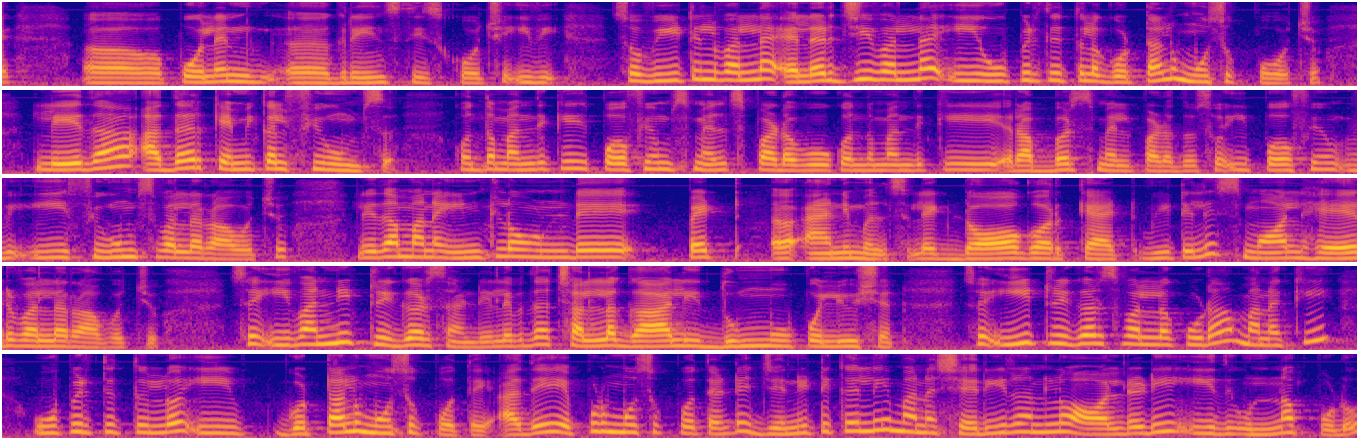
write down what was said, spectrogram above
పోలెన్ గ్రెయిన్స్ తీసుకోవచ్చు. ఇవి. సో వీటి వల్ల ఎలర్జీ వల్ల ఈ ఊపిరితిత్తుల గొట్టాలు మూసుకుపోవచ్చు. లేదా అదర్ కెమికల్ ఫ్యూమ్స్ కొంతమందికి పర్ఫ్యూమ్ స్మెల్స్ పడవు కొంతమందికి రబ్బర్ స్మెల్ పడదు. సో ఈ పర్ఫ్యూమ్ ఈ ఫ్యూమ్స్ వల్ల రావచ్చు. లేదా మన ఇంట్లో ఉండే pet animals like dog or cat వీటిని స్మాల్ హెయిర్ వల్ల రావచ్చు. సో ఇవన్నీ ట్రిగర్స్ అండి. లేదా చల్ల గాలి దుమ్ము పొల్యూషన్ సో ఈ ట్రిగర్స్ వల్ల కూడా మనకి ఊపిరితిత్తుల్లో ఈ గొట్టాలు మూసుకుపోతాయి. అదే ఎప్పుడు మూసుకుపోతాయి అంటే జెనెటికలీ మన శరీరంలో ఆల్రెడీ ఇది ఉన్నప్పుడు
